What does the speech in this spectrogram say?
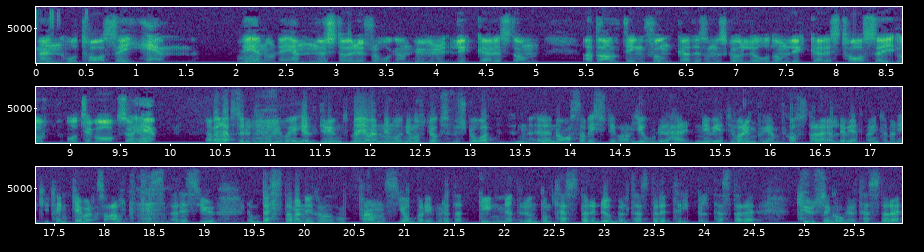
Men att ta sig hem, det är nog den ännu större frågan. Hur lyckades de att allting funkade som det skulle och de lyckades ta sig upp och tillbaks och hem? Ja men absolut, och det var ju helt grymt. Men men ni, ni måste ju också förstå att eh, NASA visste ju vad de gjorde det här. Ni vet ju vad rymdprogrammet kostade, eller det vet man ju inte, men ni kan ju tänka er. Alltså allt testades ju. De bästa människorna som fanns jobbade ju på detta dygnet runt. De testade, dubbeltestade, trippeltestade, tusen gånger testade.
